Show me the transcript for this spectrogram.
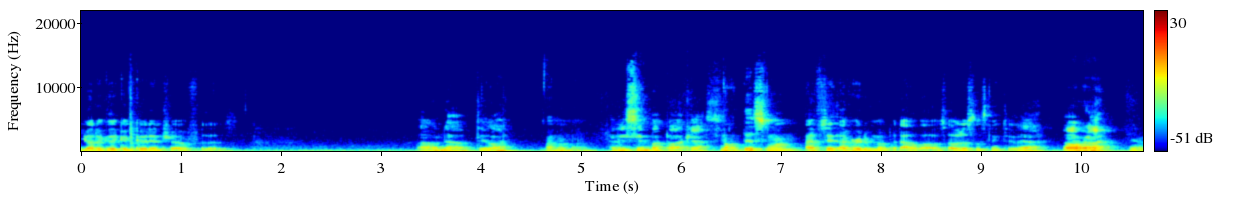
you got to like a good intro for this. Oh no, do I? I don't know. Have you seen my podcast? Not this one. I've said, I've heard of Moped Outlaws. I was just listening to it. Yeah. Oh really? Yeah.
